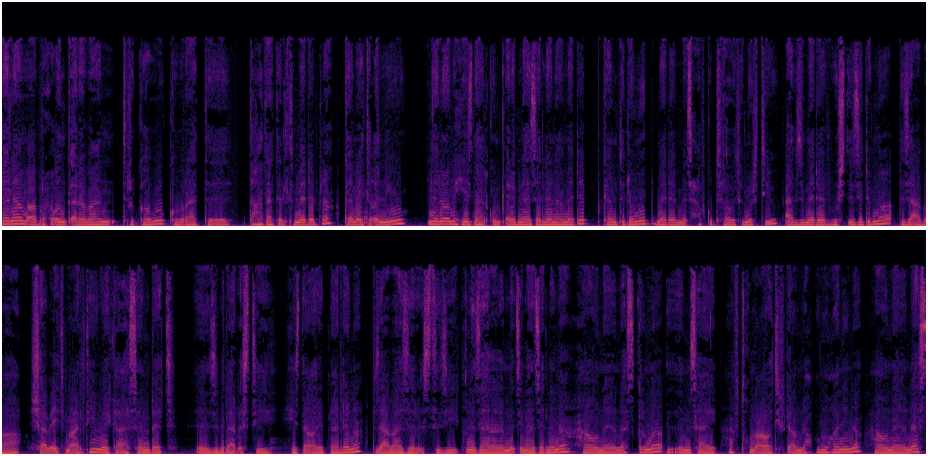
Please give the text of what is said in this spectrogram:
ሰላም ኣብ ርሑቕን ቀረባን ትርከቡ ክቡራት ተኸታተልቲ መደብና ከመይ ትቕንዩ ንሎሚ ሒዝናልኩም ቀሪብና ዘለና መደብ ከምቲ ልሙድ መደብ መፅሓፍ ቅዱሳዊ ትምህርቲ እዩ ኣብዚ መደብ ውሽጢ እዚ ድማ ብዛዕባ ሻብዒት መዓልቲ ወይ ከዓ ሰንበት ዝብል ኣርእስቲ ሒዝና ቀሪብና ኣለና። ብዛዕባ እዚ ኣርእስቲ እዚ ክንዘራረብ መጺእና ዘለና ሓውና ዮናስ ግርማ ምሳይ ሓፍትኹም ዓወት ይፍደኣምላኽ ብምዃን ኢና። ሓውና ዮናስ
